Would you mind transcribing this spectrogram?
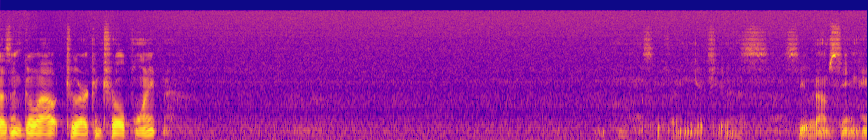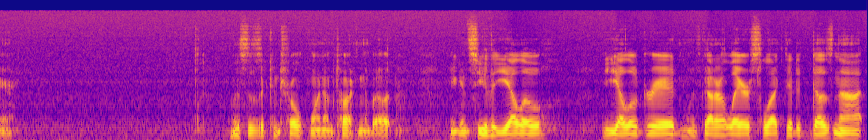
Doesn't go out to our control point. Let's see if I can get you this. See what I'm seeing here. This is a control point I'm talking about. You can see the yellow the yellow grid. We've got our layer selected. It does not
